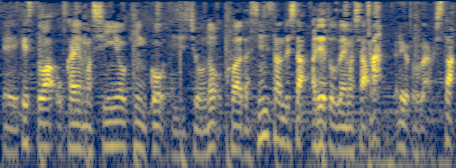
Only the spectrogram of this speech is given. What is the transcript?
えーゲストは岡山信用金庫理事長の桑田真二さんでした。ありがとうございました。あありがとうございました。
